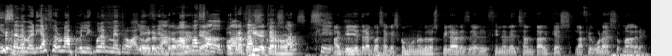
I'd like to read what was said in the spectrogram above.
y se debería hacer una película en Metro Valencia. Sobre Metro Han pasado Otra tantas peli de terror. cosas. Sí. Aquí hay otra cosa que es como uno de los pilares del cine de Chantal, que es la figura de su madre.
